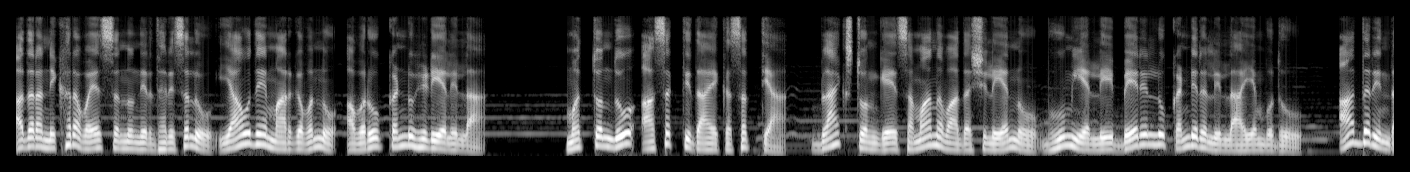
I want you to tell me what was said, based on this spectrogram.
ಅದರ ನಿಖರ ವಯಸ್ಸನ್ನು ನಿರ್ಧರಿಸಲು ಯಾವುದೇ ಮಾರ್ಗವನ್ನು ಅವರು ಕಂಡುಹಿಡಿಯಲಿಲ್ಲ. ಮತ್ತೊಂದು ಆಸಕ್ತಿದಾಯಕ ಸತ್ಯ, ಬ್ಲ್ಯಾಕ್ಸ್ಟೋನ್ಗೆ ಸಮಾನವಾದ ಶಿಲೆಯನ್ನು ಭೂಮಿಯಲ್ಲಿ ಬೇರೆಲ್ಲೂ ಕಂಡಿರಲಿಲ್ಲ ಎಂಬುದು. ಆದ್ದರಿಂದ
